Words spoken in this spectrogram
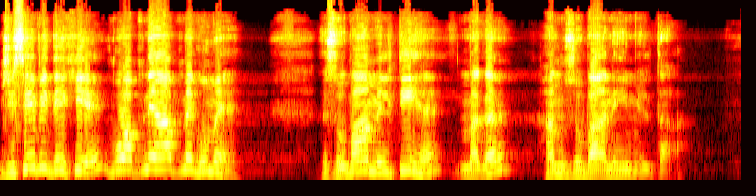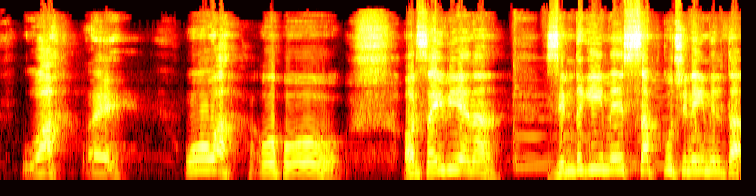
जिसे भी देखिए वो अपने आप में घूमे। जुबा मिलती है, मगर हम जुबा नहीं मिलता। वाह वाह, ओहो। और सही भी है ना, ज़िंदगी में सब कुछ नहीं मिलता।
